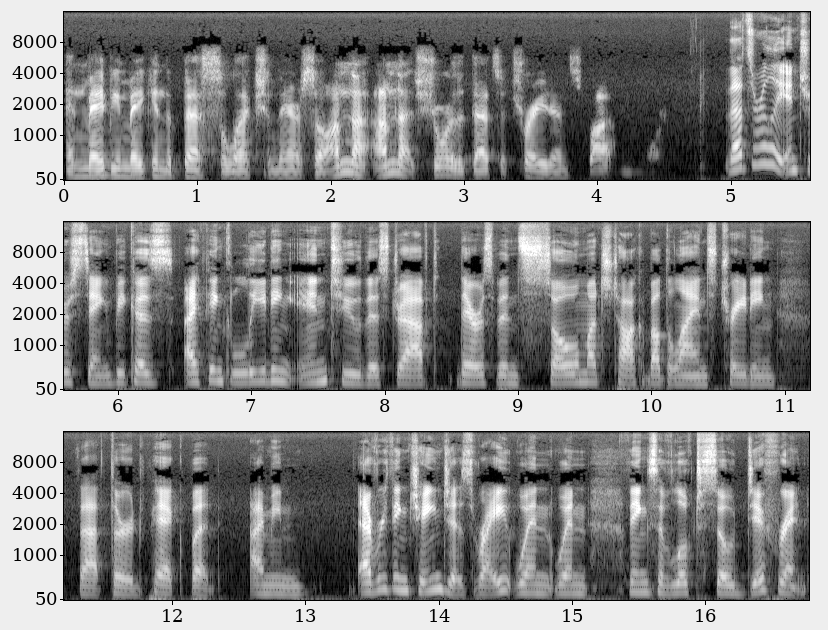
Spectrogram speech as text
and maybe making the best selection there. So I'm not I'm not sure that that's a trade in spot anymore. That's really interesting because I think leading into this draft, there's been so much talk about the Lions trading that third pick, but I mean, everything changes, right? When when things have looked so different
